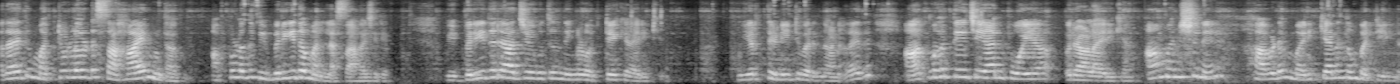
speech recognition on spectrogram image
അതായത് മറ്റുള്ളവരുടെ സഹായം ഉണ്ടാകും. അപ്പോൾ അത് വിപരീതമല്ല സാഹചര്യം. വിപരീത രാജയോഗത്തിൽ നിങ്ങൾ ഒറ്റയ്ക്കായിരിക്കും. ഉയർത്തെണീറ്റ് വരുന്നതാണ്. അതായത് ആത്മഹത്യ ചെയ്യാൻ പോയ ഒരാളായിരിക്കാം. ആ മനുഷ്യന് അവിടെ മരിക്കാനൊന്നും പറ്റിയില്ല.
